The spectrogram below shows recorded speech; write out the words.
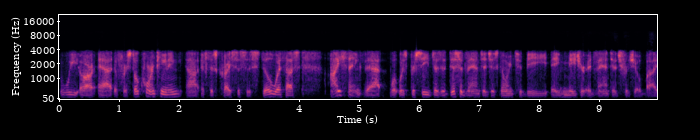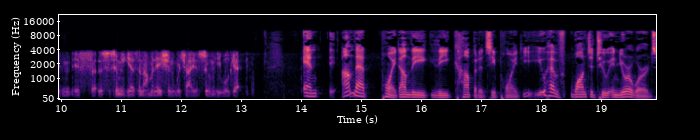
we are at, if we're still quarantining, uh, if this crisis is still with us, I think that what was perceived as a disadvantage is going to be a major advantage for Joe Biden, if uh, assuming he has a nomination, which I assume he will get. And on that point, on the the competency point, you have wanted to, in your words,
